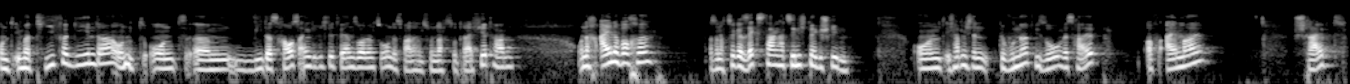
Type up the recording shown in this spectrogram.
und immer tiefer gehender und, und ähm, wie das Haus eingerichtet werden soll und so. Und das war dann so nach so drei, vier Tagen. Und nach einer Woche, also nach circa sechs Tagen, hat sie nicht mehr geschrieben. Und ich habe mich dann gewundert, wieso, weshalb auf einmal schreibt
